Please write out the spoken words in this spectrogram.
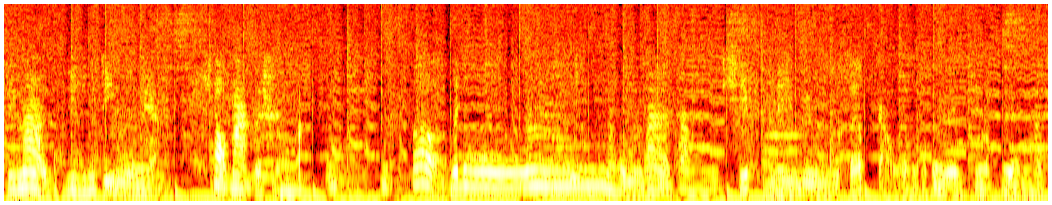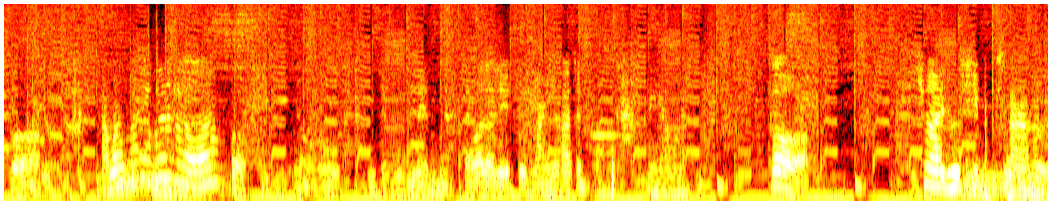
อะดีมากดีจริงๆเลยอะ ชอบมากเลยก็ไปดูผมอ่าทำคลิปรีวิวเซิร์ฟเก่าผมเคยเล่นเจอเพื่อนนะครับ ก็ถามว่าไม่เพื่อนเหรอก็เดี๋ยวจะเล่นนะแต่ว่าตอนนี้คือไมค์ก็จะขาดแนวนะก็ช่วยดูคลิปสนับสนุน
